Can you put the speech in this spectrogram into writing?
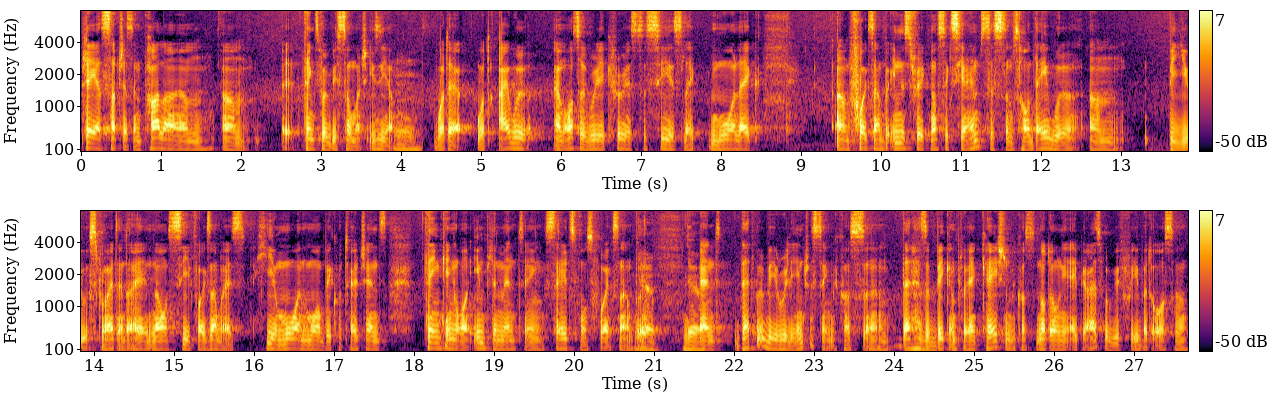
players such as Impala, um, um, uh, things will be so much easier. What I, what I will, I'm also really curious to see is like more like, um, for example, industry agnostic CRM systems, how they will um, be used, right? And I now see, for example, I hear more and more big hotel chains thinking or implementing Salesforce, for example. Yeah, yeah. And that will be really interesting because um, that has a big implication because not only APIs will be free, but also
